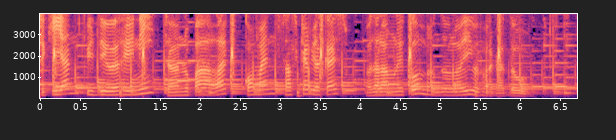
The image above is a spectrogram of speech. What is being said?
Sekian video hari ini. Jangan lupa like, comment, subscribe ya guys. Wassalamualaikum warahmatullahi wabarakatuh.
